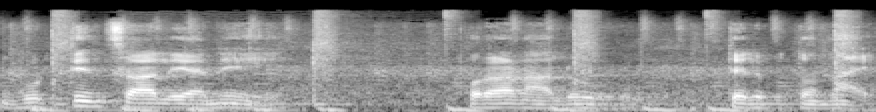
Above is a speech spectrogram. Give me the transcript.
గుర్తించాలి అని పురాణాలు తెలుపుతున్నాయి.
